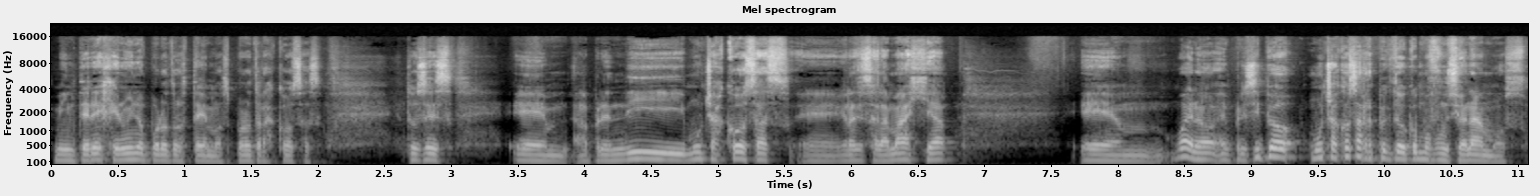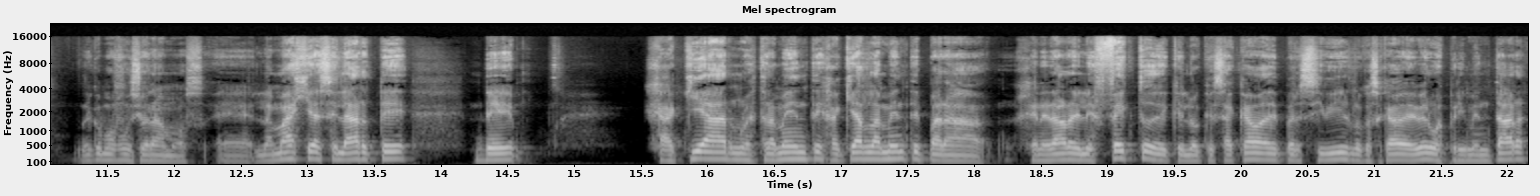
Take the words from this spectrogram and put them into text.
mi interés genuino por otros temas, por otras cosas. Entonces, em, aprendí muchas cosas eh, gracias a la magia. Em, bueno, en principio, muchas cosas respecto de cómo funcionamos, de cómo funcionamos. Eh, la magia es el arte de hackear nuestra mente, hackear la mente para generar el efecto de que lo que se acaba de percibir, lo que se acaba de ver o experimentar,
